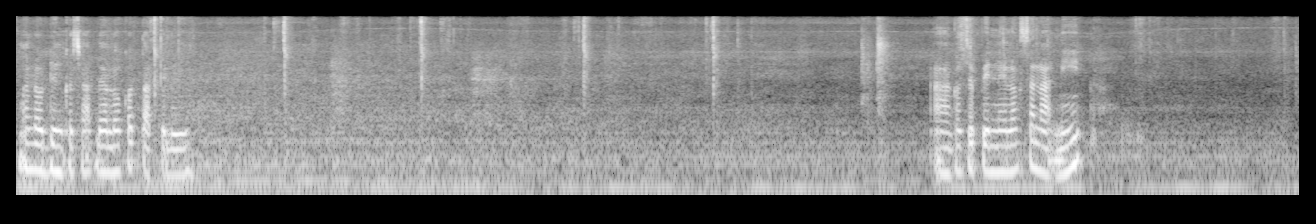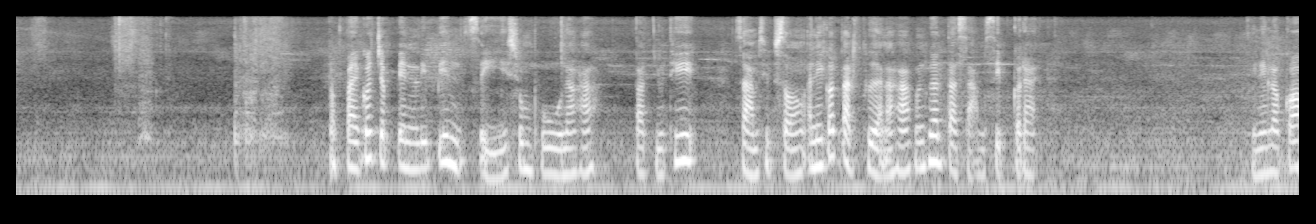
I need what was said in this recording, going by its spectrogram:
เมื่อเราดึงกระชับแล้วเราก็ตัดไปเลย อ่าก็จะเป็นในลักษณะนี้ต่อไปก็จะเป็นริบบิ้นสีชมพูนะคะ ตัดอยู่ที่ 32 อันนี้ก็ตัดเผื่อนะคะ เพื่อนๆตัด 30 ก็ได้ ทีนี้เราก็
